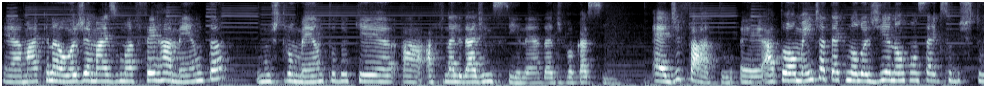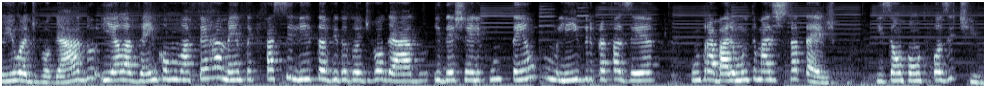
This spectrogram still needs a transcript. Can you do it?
É, a máquina hoje é mais uma ferramenta, um instrumento do que a, a finalidade em si, né, da advocacia. É, de fato. É, atualmente a tecnologia não consegue substituir o advogado e ela vem como uma ferramenta que facilita a vida do advogado e deixa ele com tempo livre para fazer um trabalho muito mais estratégico. Isso é um ponto positivo.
